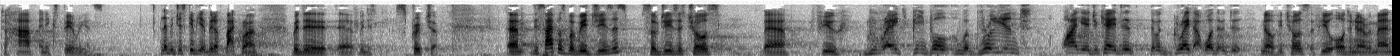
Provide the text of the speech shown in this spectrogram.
to have and experience. Let me just give you a bit of background with the, uh, with the scripture. Um, disciples were with Jesus, so Jesus chose uh, a few great people who were brilliant, highly educated, they were great at what they do. No, he chose a few ordinary men.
